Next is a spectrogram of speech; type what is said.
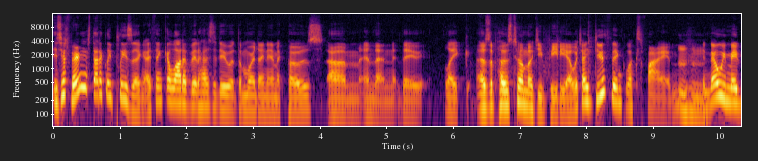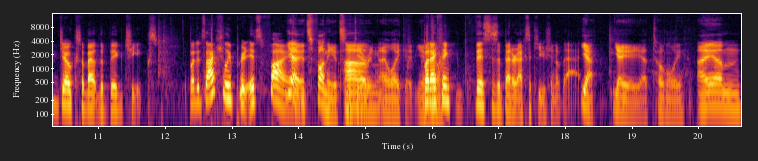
it's just very aesthetically pleasing. I think a lot of it has to do with the more dynamic pose, um, and then they like as opposed to Emojipedia, which I do think looks fine. Mm-hmm. I know we made jokes about the big cheeks, but it's actually pretty. It's fine. Yeah, it's funny. It's endearing. Um, I like it. you But I think this is a better execution of that. Yeah, yeah, yeah, yeah, totally. I um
